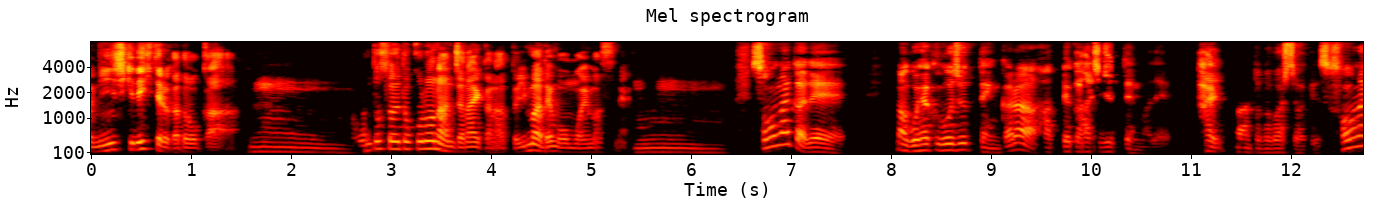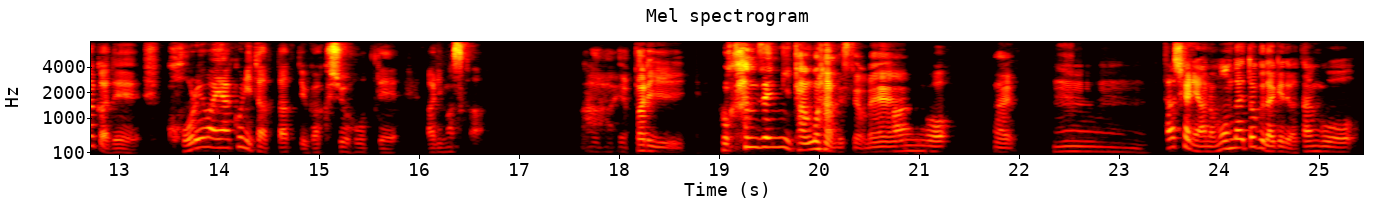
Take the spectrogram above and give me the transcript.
認識できてるかどうか、うーん。本当そういうところなんじゃないかなと今でも思いますね。うーん。その中で、まあ、550点から880点まで、はい。バンと伸ばしたわけです。その中で、これは役に立ったっていう学習法ってありますか？ああ、やっぱり、もう完全に単語なんですよね。単語。はい。うーん。確かにあの問題解くだけでは単語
